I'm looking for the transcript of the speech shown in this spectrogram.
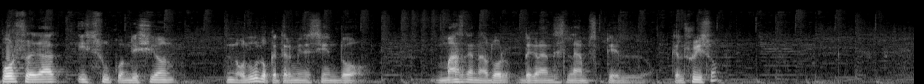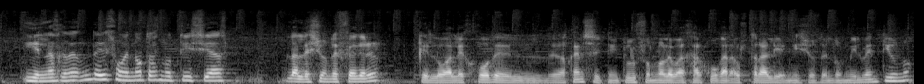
Por su edad y su condición no dudo que termine siendo más ganador de grandes slams que el, que el suizo. Y en las grandes o en otras noticias, la lesión de Federer, que lo alejó del, de la y que incluso no le va a dejar jugar a Australia a inicios del 2021.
